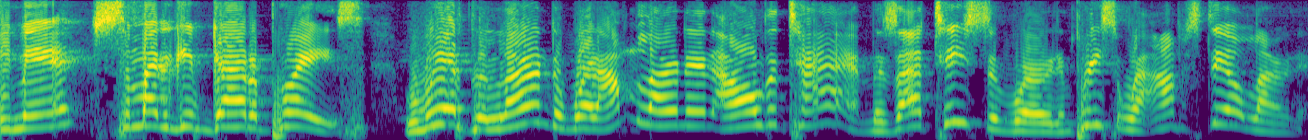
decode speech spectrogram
Amen. Somebody give God a praise. We have to learn the word. I'm learning all the time as I teach the word and preach the word. I'm still learning.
